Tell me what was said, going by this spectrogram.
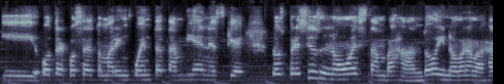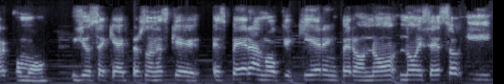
Y otra cosa de tomar en cuenta también es que los precios no están bajando y no van a bajar como yo sé que hay personas que esperan o que quieren, pero no, no es eso. Y,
